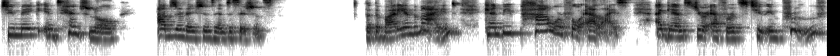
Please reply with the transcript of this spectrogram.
to make intentional observations and decisions. But the body and the mind can be powerful allies against your efforts to improve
